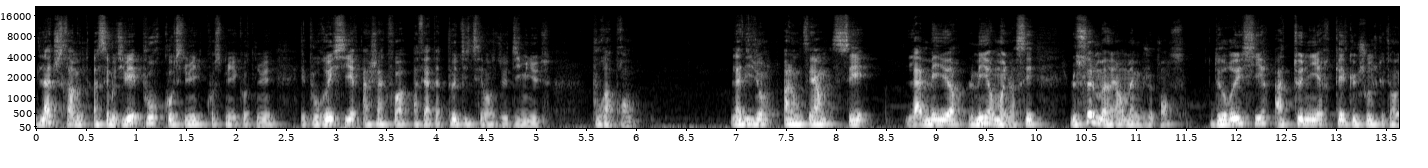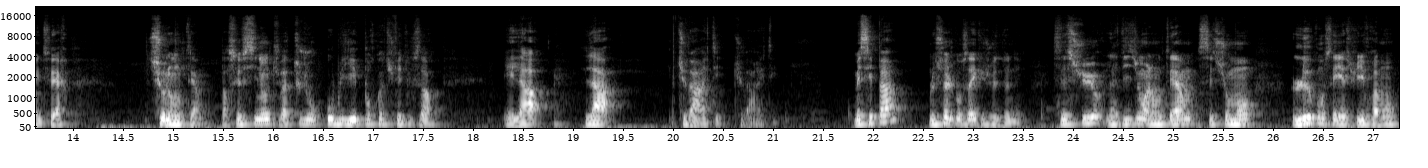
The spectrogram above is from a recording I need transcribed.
Là, tu seras assez motivé pour continuer, continuer, continuer, et pour réussir à chaque fois à faire ta petite séance de 10 minutes pour apprendre. La vision à long terme, c'est le meilleur moyen, c'est le seul moyen même, je pense, de réussir à tenir quelque chose que tu as envie de faire sur le long terme. Parce que sinon, tu vas toujours oublier pourquoi tu fais tout ça. Et là, là, tu vas arrêter, tu vas arrêter. Mais c'est pas le seul conseil que je vais te donner. C'est sûr, la vision à long terme, c'est sûrement le conseil à suivre, vraiment,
